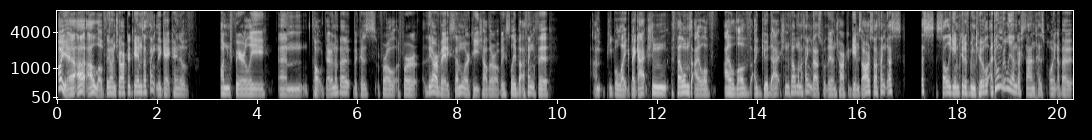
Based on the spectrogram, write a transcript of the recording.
Oh yeah, I, I love the Uncharted games. I think they get kind of unfairly um talked down about because for all for they are very similar to each other, obviously. But I think the um, people like big action films. I love I love a good action film, and I think that's what the Uncharted games are. So I think this this Sully game could have been cool. I don't really understand his point about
